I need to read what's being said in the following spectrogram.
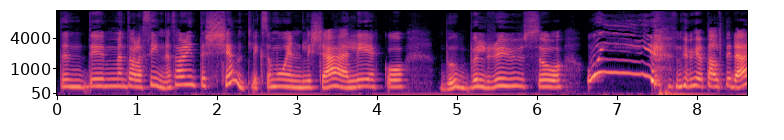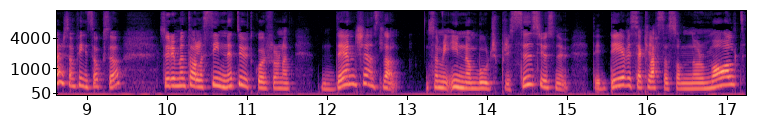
den, det mentala sinnet har inte känt liksom oändlig kärlek och bubbelrus och oj! Ni vet allt det där som finns också. Så det mentala sinnet utgår från att den känslan som är inombords precis just nu, det är det vi ska klassa som normalt.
